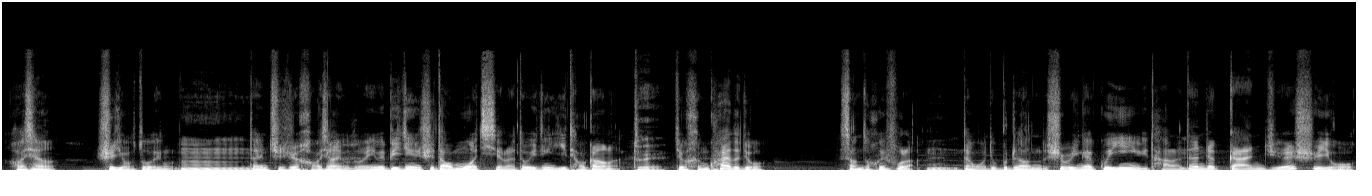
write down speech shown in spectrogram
好像是有作用的，嗯，但只是好像有作用，因为毕竟是到末期了，都已经一条杠了，对，就很快的就嗓子恢复了。嗯但我就不知道是不是应该归因于它了，嗯但这感觉是有，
